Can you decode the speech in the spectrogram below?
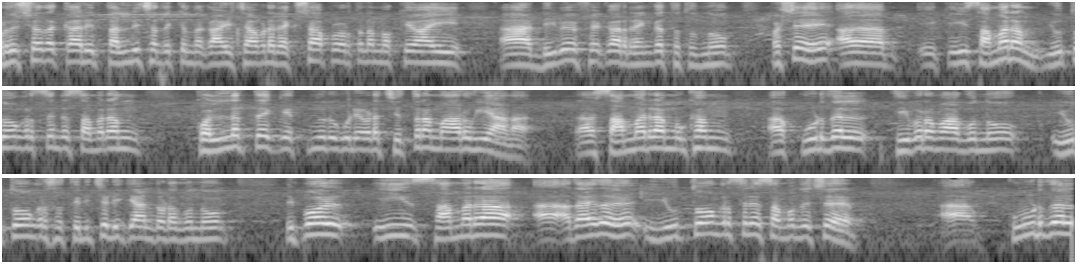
പ്രതിഷേധക്കാരെ തല്ലിച്ചതയ്ക്കുന്ന കാഴ്ച. അവിടെ രക്ഷാപ്രവർത്തനമൊക്കെയായി ഡിവൈഎഫ്ഐക്കാർ രംഗത്തെത്തുന്നു. പക്ഷേ ഈ- സമരം യൂത്ത് കോൺഗ്രസിന്റെ സമരം കൊല്ലത്തേക്ക് എത്തുന്നതോടുകൂടി അവിടെ ചിത്രം മാറുകയാണ്. സമരമുഖം കൂടുതൽ തീവ്രമാകുന്നു. യൂത്ത് കോൺഗ്രസ് തിരിച്ചടിക്കാൻ തുടങ്ങുന്നു. ഇപ്പോൾ ഈ സമര അതായത് യൂത്ത് കോൺഗ്രസിനെ സംബന്ധിച്ച് കൂടുതൽ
